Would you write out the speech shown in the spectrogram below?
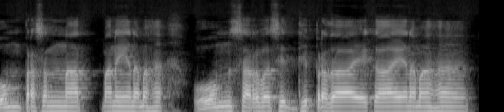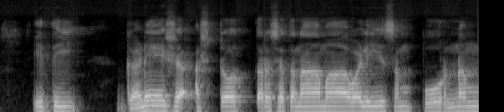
ॐ प्रसन्नात्मने नमः ॐ सर्वसिद्धिप्रदायकाय नमः इति गणेश अष्टोत्तरशतनामावळी सम्पूर्णम्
